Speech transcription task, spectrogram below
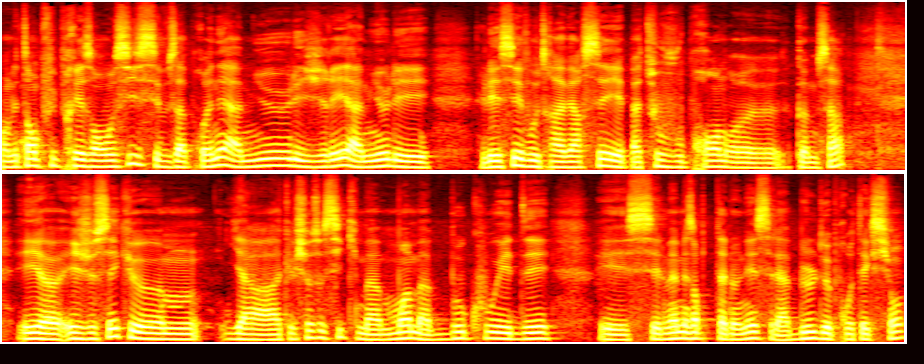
en étant plus présent aussi, c'est vous apprenez à mieux les gérer, à mieux les laisser vous traverser et pas tout vous prendre euh, comme ça. Et, euh, je sais que hum, y a quelque chose aussi qui m'a moi m'a beaucoup aidé et c'est le même exemple que tu as donné, c'est la bulle de protection.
